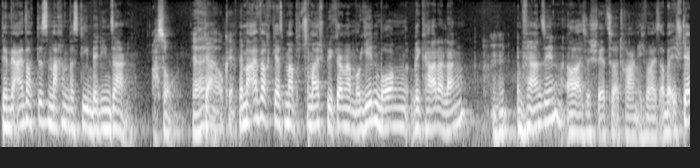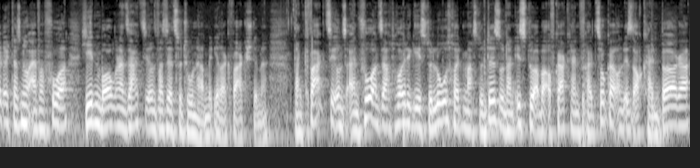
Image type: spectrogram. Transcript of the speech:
Wenn wir einfach das machen, was die in Berlin sagen. Ach so. Ja, ja, okay. Wenn man einfach jetzt mal zum Beispiel kann man mal jeden Morgen Ricarda Lang Mhm. im Fernsehen, oh, es ist schwer zu ertragen, ich weiß, aber stellt euch das nur einfach vor, jeden Morgen und dann sagt sie uns, was wir zu tun haben mit ihrer Quarkstimme. Dann quakt sie uns einen vor und sagt, heute gehst du los, heute machst du das und dann isst du aber auf gar keinen Fall Zucker und isst auch keinen Burger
